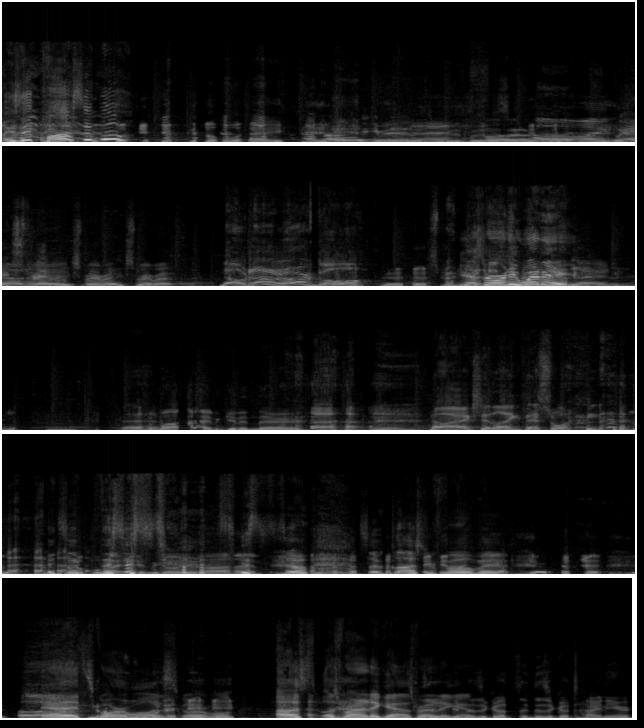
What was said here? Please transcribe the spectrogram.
Is it possible? No way. I don't think it is. Oh my Wait, experiment, experiment, experiment. No, not on our goal. You guys are already winning. Come on, get in there. no, I actually like this one. It's a, this is is going on? this is so so claustrophobic. Yeah, it's scoreable. It's way. scoreable. Uh, let's, let's run it again. Let's run it again. does it go? Does it go tinier?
